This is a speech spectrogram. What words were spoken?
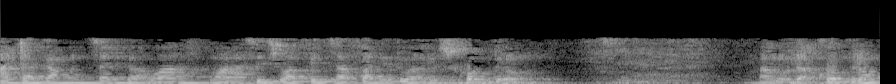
ada common sense bahwa mahasiswa filsafat itu harus gondrong. Kalau tidak gondrong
